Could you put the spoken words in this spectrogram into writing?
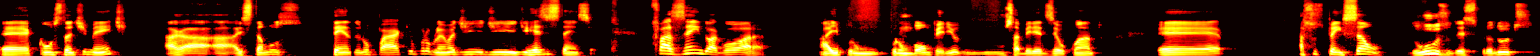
é, constantemente, a, a, estamos tendo no parque o problema de, de, de, resistência. Fazendo agora, aí por um, por um bom período, não saberia dizer o quanto, é, a suspensão do uso desses produtos,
